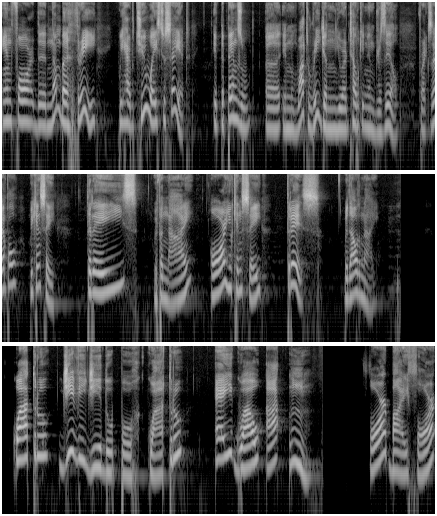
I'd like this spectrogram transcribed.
And for the number 3, we have two ways to say it. It depends uh, in what region you are talking in Brazil. For example, we can say três with an I, or you can say três without an I. 4 dividido por 4 é igual a 1. 4 by 4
